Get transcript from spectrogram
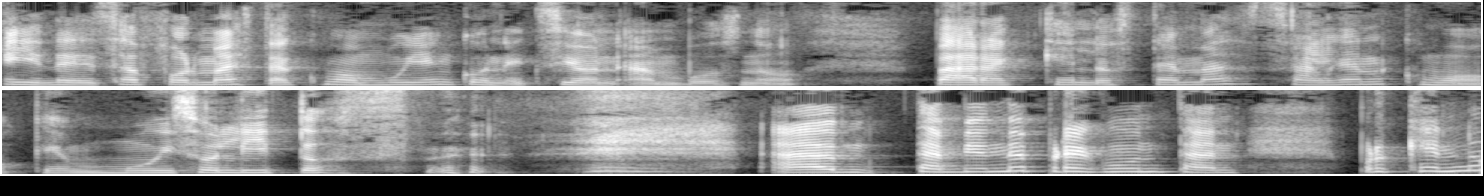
y de esa forma estar como muy en conexión ambos, ¿no? Para que los temas salgan como que muy solitos. también me preguntan, ¿por qué no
